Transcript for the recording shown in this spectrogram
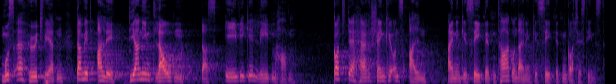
muss erhöht werden, damit alle, die an ihn glauben, das ewige Leben haben. Gott der Herr schenke uns allen einen gesegneten Tag und einen gesegneten Gottesdienst.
